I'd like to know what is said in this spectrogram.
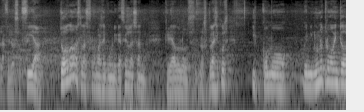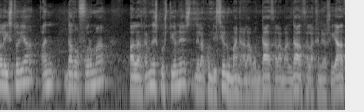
la filosofía, todas las formas de comunicación las han creado los, los clásicos y como en ningún otro momento de la historia han dado forma a las grandes cuestiones de la condición humana, a la bondad, a la maldad, a la generosidad,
